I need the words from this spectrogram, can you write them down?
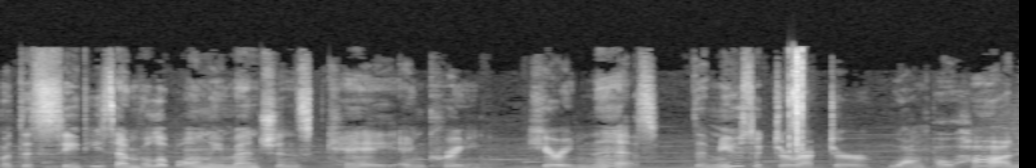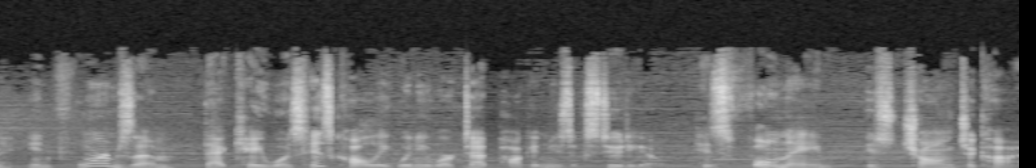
but the CD's envelope only mentions K and Cream. Hearing this, the music director, Wang Po Han, informs them that K was his colleague when he worked at Pocket Music Studio. His full name is Chong Chakai,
